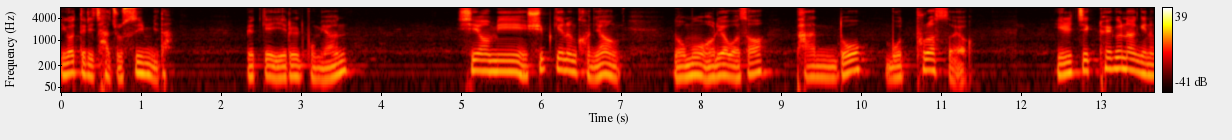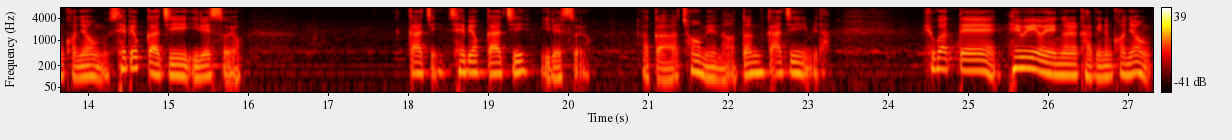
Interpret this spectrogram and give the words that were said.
이것들이 자주 쓰입니다. 몇 개 예를 보면 시험이 쉽기는커녕 너무 어려워서 반도 못 풀었어요. 일찍 퇴근하기는커녕 새벽까지 일했어요. 까지 새벽까지 일했어요. 아까 처음에 나왔던 까지입니다. 휴가 때 해외여행을 가기는커녕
